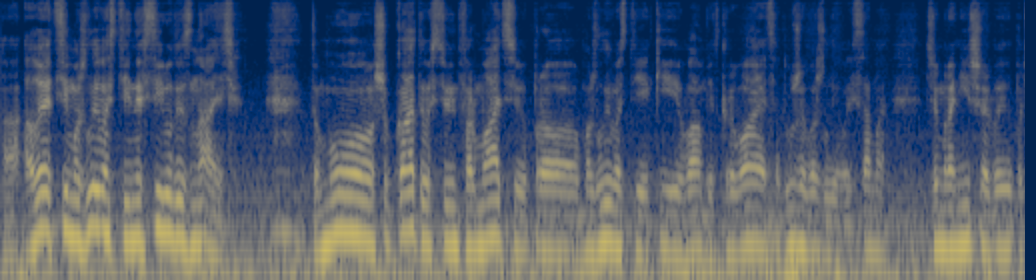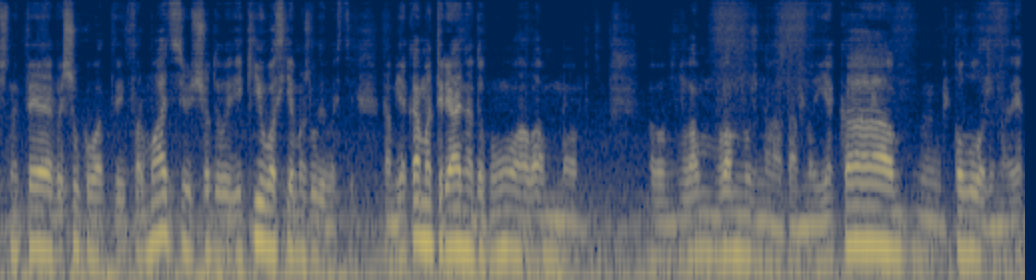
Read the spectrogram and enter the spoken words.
Але ці можливості не всі люди знають. Тому шукати ось цю інформацію про можливості, які вам відкриваються, дуже важливо. І саме чим раніше ви почнете вишукувати інформацію щодо які у вас є можливості, там яка матеріальна допомога вам, вам, вам нужна, там яка положена, як,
